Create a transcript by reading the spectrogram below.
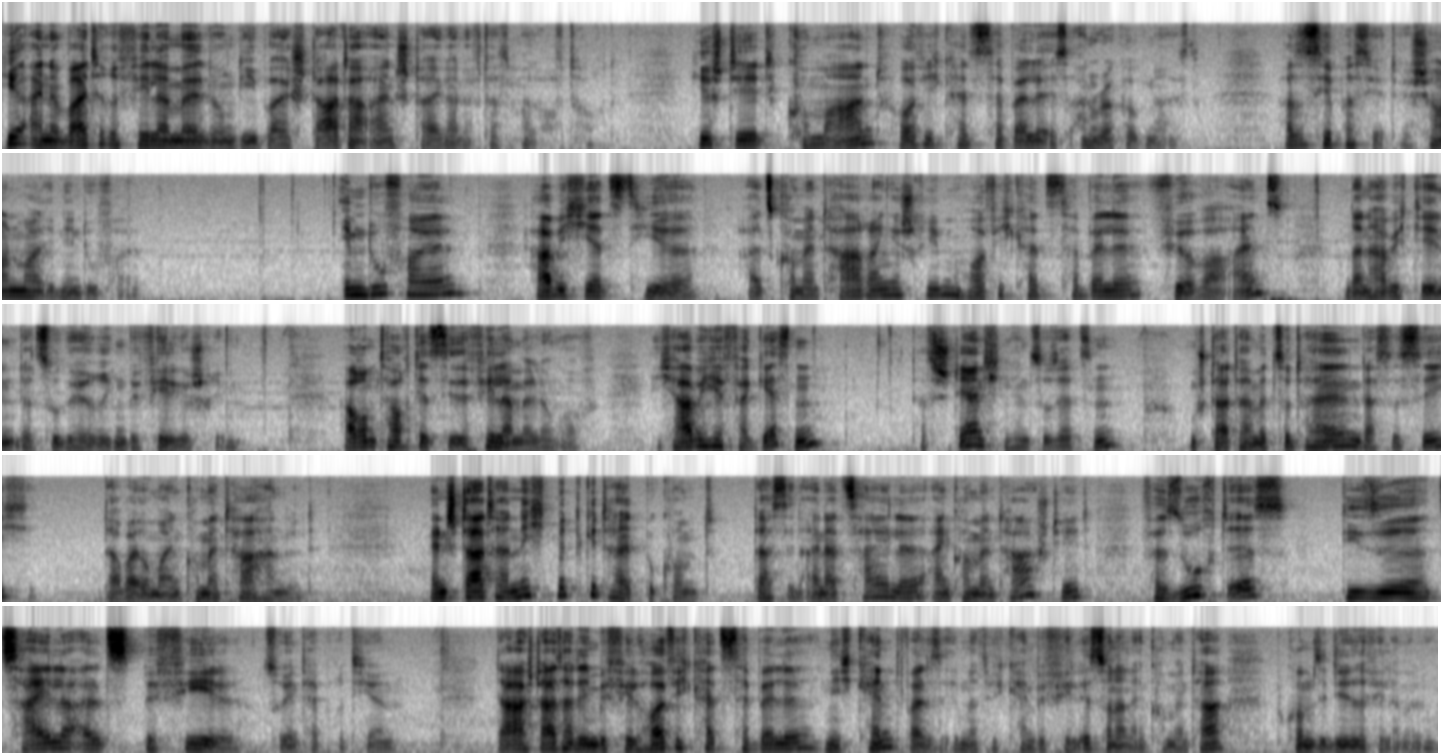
Hier eine weitere Fehlermeldung, die bei Starter-Einsteigern öfters mal auftaucht. Hier steht Command Häufigkeitstabelle ist unrecognized. Was ist hier passiert? Wir schauen mal in den Do-File. Im Do-File habe ich jetzt hier als Kommentar reingeschrieben, Häufigkeitstabelle für var 1 und dann habe ich den dazugehörigen Befehl geschrieben. Warum taucht jetzt diese Fehlermeldung auf? Ich habe hier vergessen, das Sternchen hinzusetzen, um Starter mitzuteilen, dass es sich dabei um einen Kommentar handelt. Wenn Starter nicht mitgeteilt bekommt, dass in einer Zeile ein Kommentar steht, versucht es, diese Zeile als Befehl zu interpretieren. Da Starter den Befehl Häufigkeitstabelle nicht kennt, weil es eben natürlich kein Befehl ist, sondern ein Kommentar, bekommen Sie diese Fehlermeldung.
